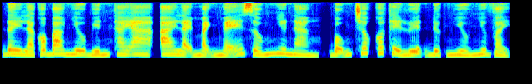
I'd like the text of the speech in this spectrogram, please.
đây là có bao nhiêu biến thái a ai lại mạnh mẽ giống như nàng, bỗng chốc có thể luyện được nhiều như vậy.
